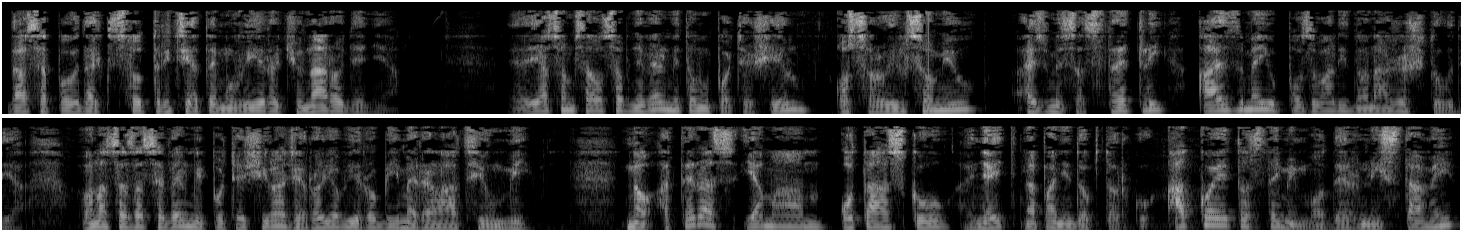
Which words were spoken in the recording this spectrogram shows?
dá sa povedať k 130. výročiu narodenia. Ja som sa osobne veľmi tomu potešil, oslovil som ju aj sme sa stretli, aj sme ju pozvali do nášho štúdia. Ona sa zase veľmi potešila, že Rojovi robíme reláciu my. No a teraz ja mám otázku hneď na pani doktorku. Ako je to s tými modernistami,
